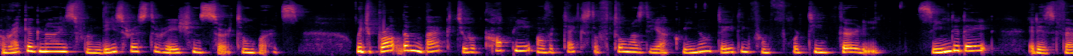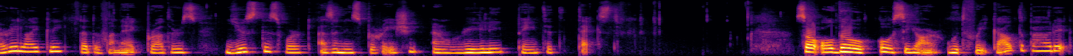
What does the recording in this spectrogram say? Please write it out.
recognize from these restorations certain words, which brought them back to a copy of a text of Thomas de Aquino dating from 1430. Seeing the date, it is very likely that the Van Eyck brothers used this work as an inspiration and really painted text. So, although OCR would freak out about it,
